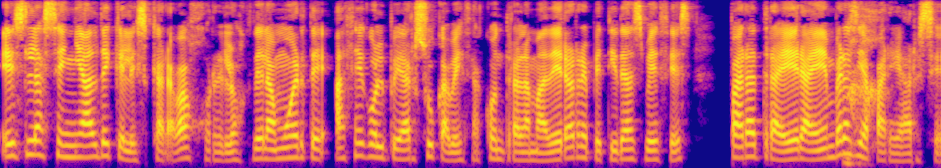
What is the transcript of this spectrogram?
es la señal de que el escarabajo reloj de la muerte hace golpear su cabeza contra la madera repetidas veces para atraer a hembras y aparearse.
